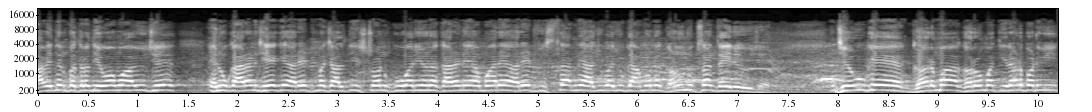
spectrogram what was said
આવેદનપત્ર દેવામાં આવ્યું છે. એનું કારણ છે કે અરેઠમાં ચાલતી સ્ટોન કુંવારીઓના કારણે અમારે અરેઠ વિસ્તારને આજુબાજુ ગામોને ઘણું નુકસાન થઈ રહ્યું છે. જેવું કે ઘરમાં, ઘરોમાં તિરાડ પડવી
